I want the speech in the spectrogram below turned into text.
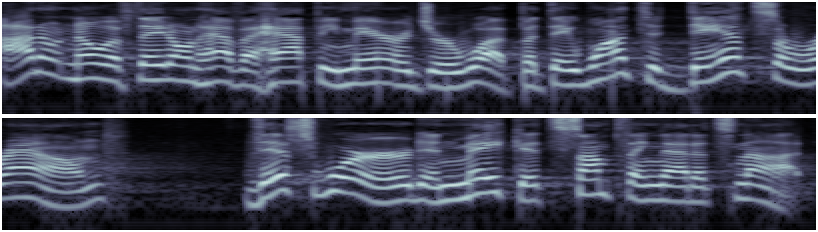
I don't know if they don't have a happy marriage or what, but they want to dance around this word and make it something that it's not.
